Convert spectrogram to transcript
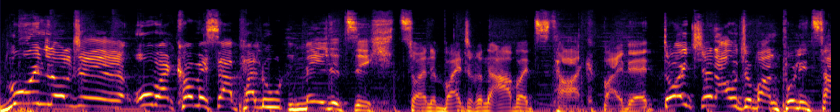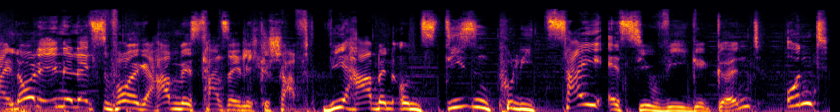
Moin Leute, Oberkommissar Paluten meldet sich zu einem weiteren Arbeitstag bei der deutschen Autobahnpolizei. Leute, in der letzten Folge haben wir es tatsächlich geschafft. Wir haben uns diesen Polizei-SUV gegönnt und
